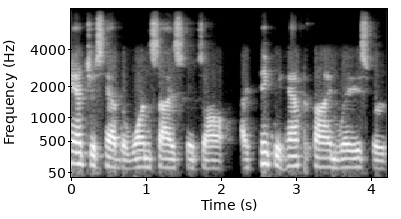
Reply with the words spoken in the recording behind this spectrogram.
can't just have the one size fits all. I think we have to find ways for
